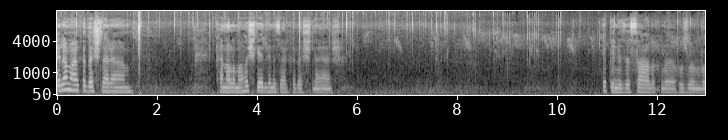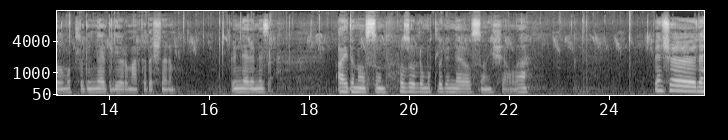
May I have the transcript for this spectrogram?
Selam arkadaşlarım. Kanalıma hoş geldiniz arkadaşlar. Hepinize sağlıklı, huzurlu, mutlu günler diliyorum arkadaşlarım. Günleriniz aydın olsun, huzurlu, mutlu günler olsun inşallah. Ben şöyle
